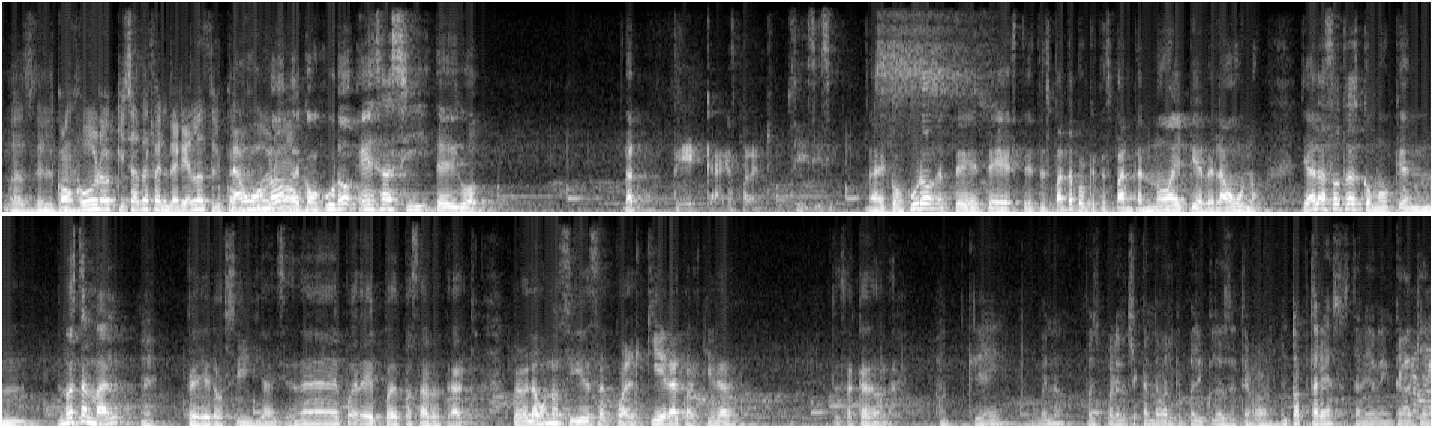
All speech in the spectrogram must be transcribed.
Las del conjuro, quizás defendería las del La conjuro. 1 de Conjuro, esa sí, te digo. La, te cagas para adentro. Sí, sí, sí. La de Conjuro te, te, te- te espanta porque te espanta. No hay pierde. La 1. Ya las otras, como que no están mal. Eh, Pero sí, ya dices, eh, puede, puede pasar de alto. Pero la 1 sí, esa cualquiera, cualquiera te saca de onda. ok, bueno, pues por ir checando a ver qué películas de terror. Un top 3 estaría bien cada quien.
